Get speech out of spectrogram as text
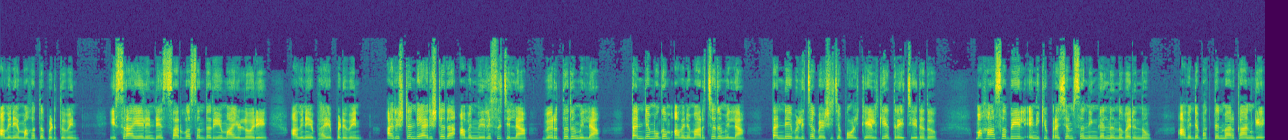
അവനെ മഹത്വപ്പെടുത്തുവിൻ. ഇസ്രായേലിന്റെ സർവസന്തതിയുമായുള്ളവരെ അവനെ ഭയപ്പെടുവിൻ. അരിഷ്ടന്റെ അരിഷ്ടത അവൻ നിരസിച്ചില്ല വെറുത്തതുമില്ല. തന്റെ മുഖം അവന് മറച്ചതുമില്ല. തന്നെ വിളിച്ചപേക്ഷിച്ചപ്പോൾ കേൾക്കിയത്രേ ചെയ്തതു. മഹാസഭയിൽ എനിക്ക് പ്രശംസ നിങ്കൽ നിന്ന് വരുന്നു. അവന്റെ ഭക്തന്മാർ കാണെ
